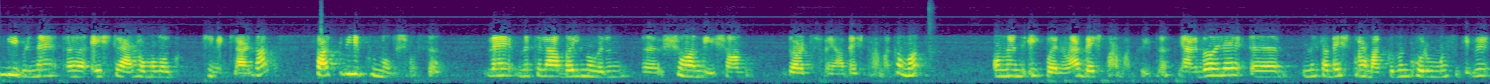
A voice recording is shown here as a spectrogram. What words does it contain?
birbirine e, eşdeğer homolog kemiklerden farklı bir yapının oluşması. Ve mesela balinaların e, şu an değil, şu an 4 veya 5 parmak ama onların da ilk balinalar 5 parmaklıydı. Yani böyle e, mesela 5 parmaklının korunması gibi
